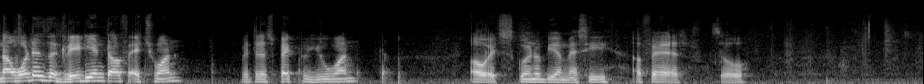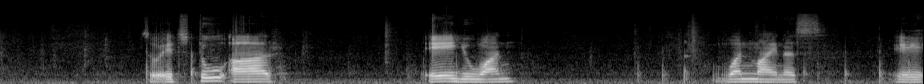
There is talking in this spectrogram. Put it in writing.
Now, what is the gradient of h1 with respect to u1? Oh, it's going to be a messy affair. So, so it's 2r a u1 1 minus a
